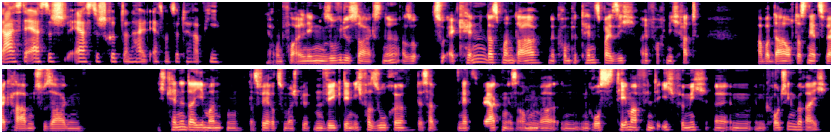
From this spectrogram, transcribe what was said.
da ist der erste, erste Schritt dann halt erstmal zur Therapie. Ja, und vor allen Dingen, so wie du sagst, ne, also zu erkennen, dass man da eine Kompetenz bei sich einfach nicht hat, aber da auch das Netzwerk haben zu sagen, ich kenne da jemanden, das wäre zum Beispiel ein Weg, den ich versuche. Deshalb Netzwerken ist auch mhm. immer ein, großes Thema, finde ich, für mich äh, im, im Coaching-Bereich.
